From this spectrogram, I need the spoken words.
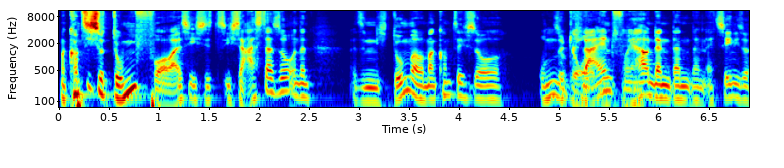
man kommt sich so dumm vor, weißt du, ich, sitz, ich saß da so und dann, also nicht dumm, aber man kommt sich so, so klein vor, ja, und dann, dann, dann erzählen die so,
